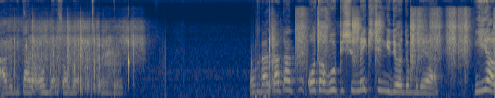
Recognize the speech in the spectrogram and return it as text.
Abi bir tane 15 15 14. Oğlum ben zaten o tavuğu pişirmek için gidiyordum buraya. Ya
